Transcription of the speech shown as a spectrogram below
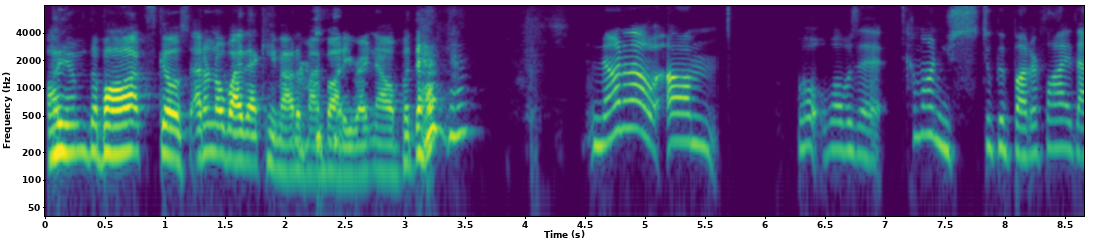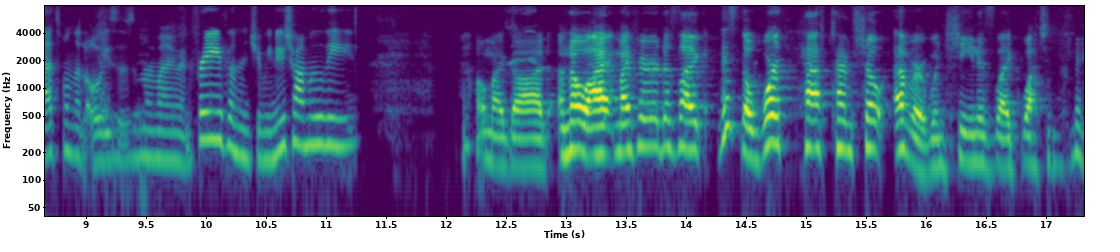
I am the box ghost. I don't know why that came out of my body right now, but that No, no, no. Um what, what was it? Come on, you stupid butterfly. That's one that always is in my mind when free from the Jimmy Neutron movie. Oh my god. No, I my favorite is like, this is the worst halftime show ever when Sheen is like watching the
